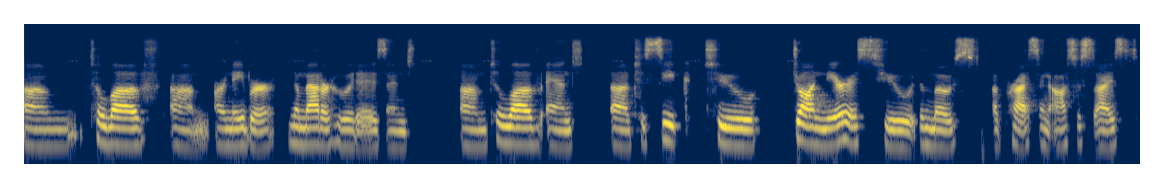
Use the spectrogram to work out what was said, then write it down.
um, to love um, our neighbor, no matter who it is, and um, to love and uh, to seek to draw nearest to the most oppressed and ostracized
